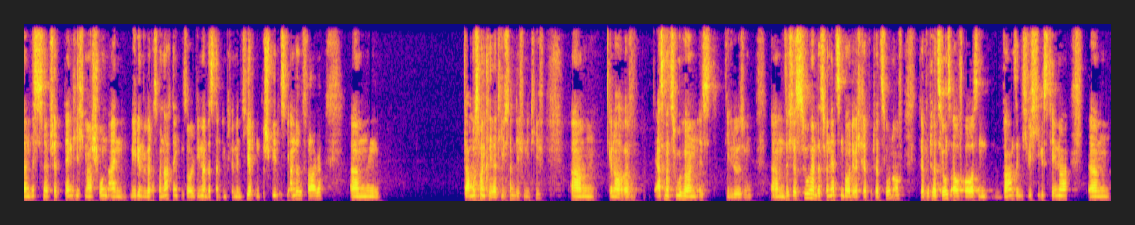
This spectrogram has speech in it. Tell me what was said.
dann ist Snapchat, denke ich mal, schon ein Medium, über das man nachdenken soll. Wie man das dann implementiert und bespielt, ist die andere Frage. Ähm, da muss man kreativ sein, definitiv. Ähm, genau, aber erstmal zuhören ist die Lösung. Ähm, durch das Zuhören, das Vernetzen baut ihr euch Reputation auf. Reputationsaufbau ist ein wahnsinnig wichtiges Thema. Ähm,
